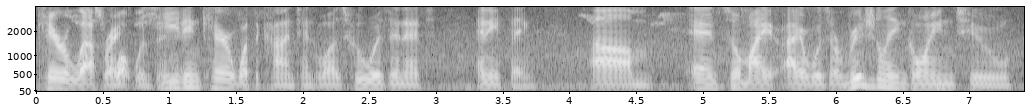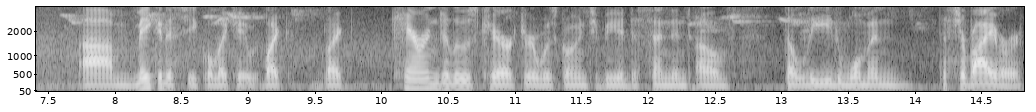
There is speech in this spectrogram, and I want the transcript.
care less Right. what was in he it. didn't care what the content was, who was in it, anything. Um, and so my I was originally going to um, make it a sequel, like it, like like Karen Dilloo's character was going to be a descendant of the lead woman, the survivor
